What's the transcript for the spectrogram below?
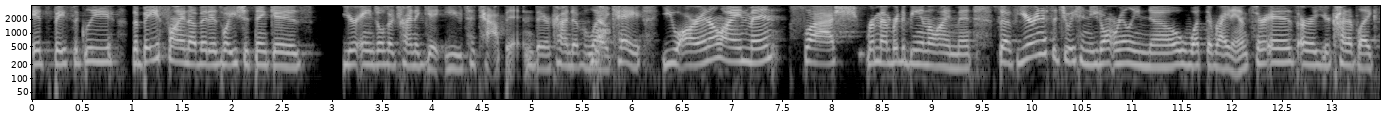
it's basically the baseline of it is what you should think is your angels are trying to get you to tap in. They're kind of like, yeah. hey, you are in alignment, slash, remember to be in alignment. So if you're in a situation you don't really know what the right answer is, or you're kind of like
